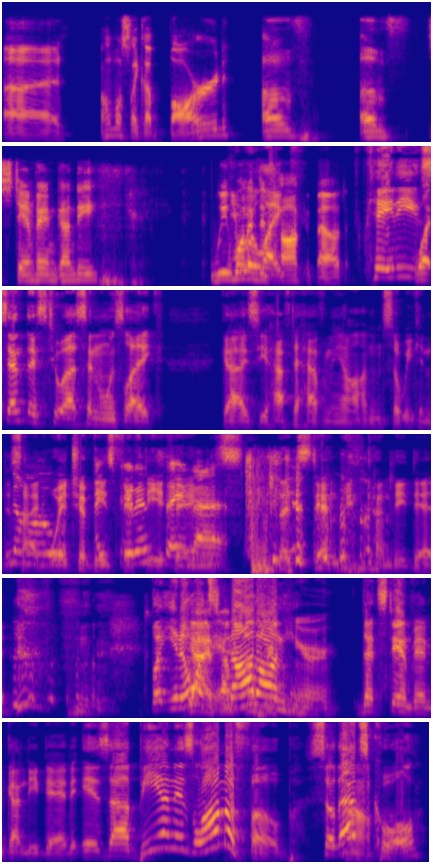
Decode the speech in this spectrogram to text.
uh, almost like a bard of of Stan Van Gundy. We You wanted to like- talk about Katie What- sent this to us and was like, "Guys, you have to have me on so we can decide No, which of these fifty say that. things that, Stan Van Gundy did." But you know Guys, what's I'm not on here that Stan Van Gundy did is uh, be an Islamophobe. So that's Oh. cool.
